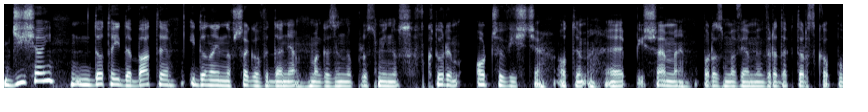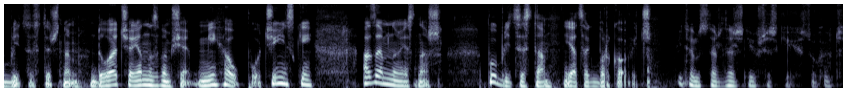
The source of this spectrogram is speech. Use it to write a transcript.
Dzisiaj do tej debaty i do najnowszego wydania magazynu Plus Minus, w którym oczywiście o tym e, piszemy, porozmawiamy w redaktorsko-publicystycznym duecie. Ja nazywam się Michał Płociński, a ze mną jest nasz publicysta Jacek Borkowicz. Witam serdecznie wszystkich słuchaczy.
